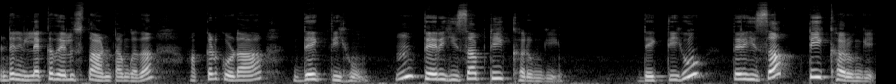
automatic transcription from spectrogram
అంటే నీ లెక్క తెలుస్తా అంటాం కదా? అక్కడ కూడా దేక్తి హూ. తేరి హిసాబ్ ఠీక్ కరుంగి. దేక్తి హూ తెరి హిసాబ్ ఠీక్ కరుంగి.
